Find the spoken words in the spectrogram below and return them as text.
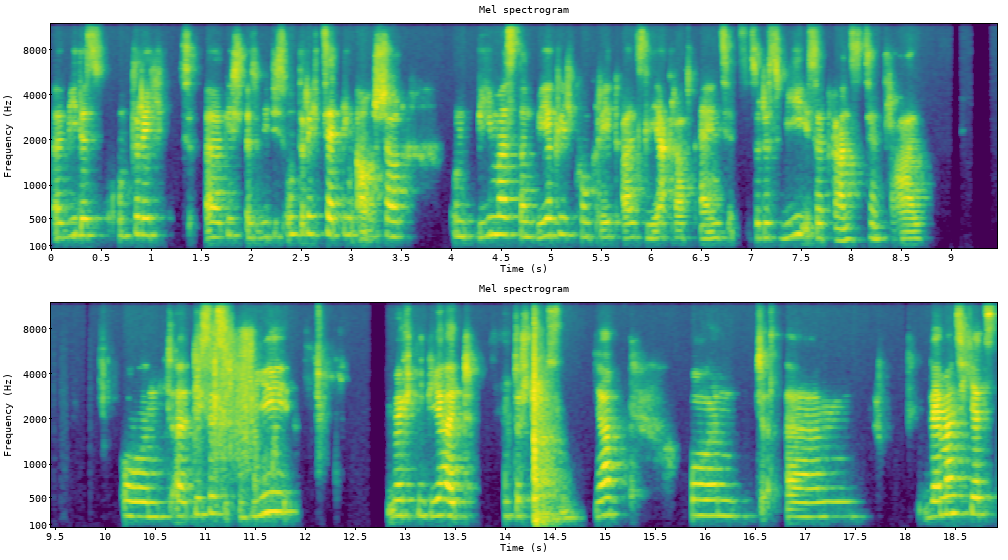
äh, wie das Unterricht, äh, also wie das Unterrichtssetting ausschaut und wie man es dann wirklich konkret als Lehrkraft einsetzt. Also das Wie ist halt ganz zentral. Und äh, dieses Wie möchten wir halt unterstützen. Ja? Und ähm, wenn man sich jetzt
